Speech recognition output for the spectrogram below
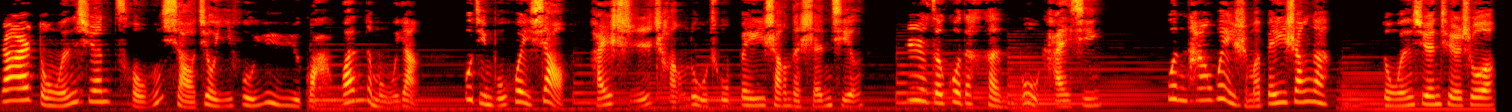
然而，董文轩从小就一副郁郁寡欢的模样，不仅不会笑，还时常露出悲伤的神情，日子过得很不开心。问他为什么悲伤啊？董文轩却说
